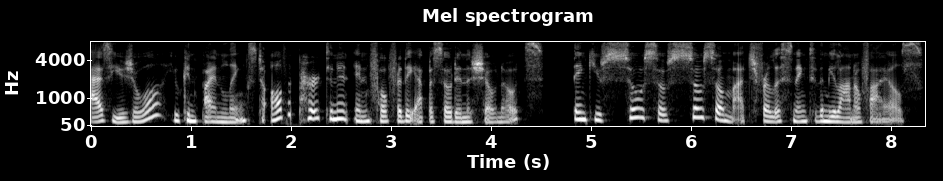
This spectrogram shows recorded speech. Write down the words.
As usual, you can find links to all the pertinent info for the episode in the show notes. Thank you so, so, so, so much for listening to the Milano Files,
